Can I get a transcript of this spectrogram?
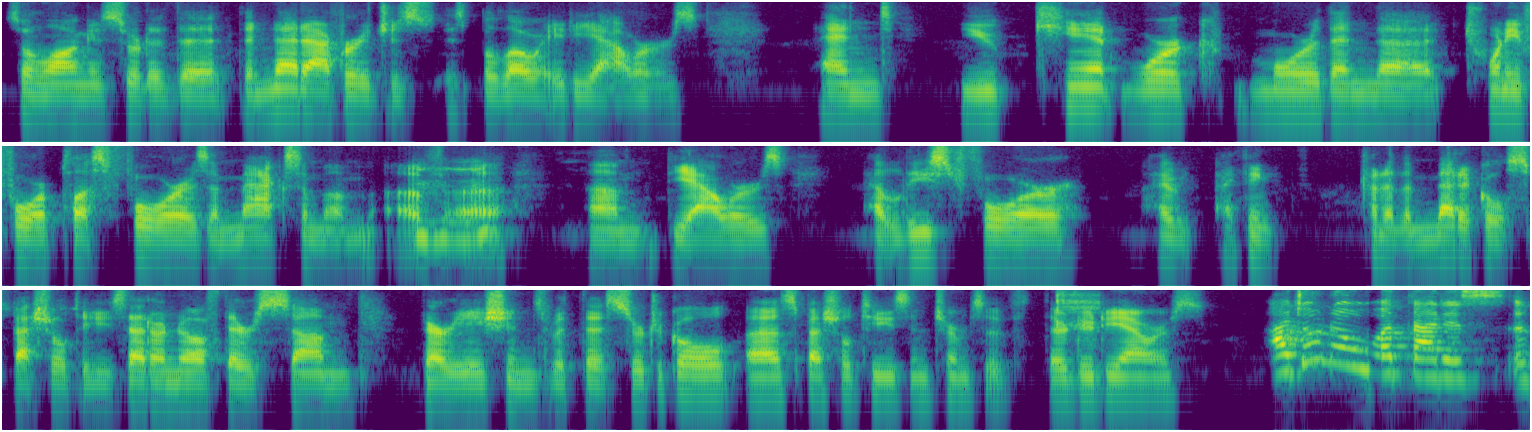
so long as sort of the, the net average is, is below 80 hours. And you can't work more than the 24 plus four as a maximum of mm-hmm. uh, um, the hours, at least for, I, I think, kind of the medical specialties. I don't know if there's some variations with the surgical uh, specialties in terms of their duty hours? I don't know what that is uh,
